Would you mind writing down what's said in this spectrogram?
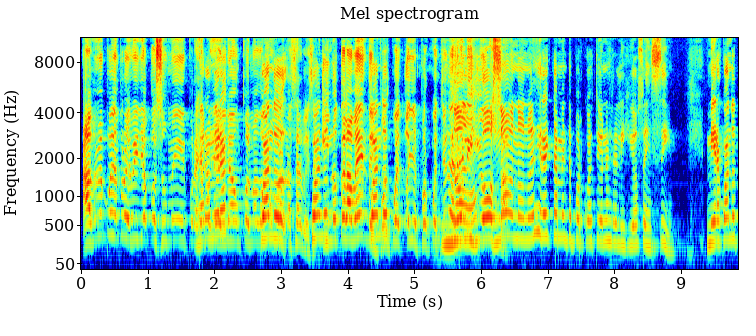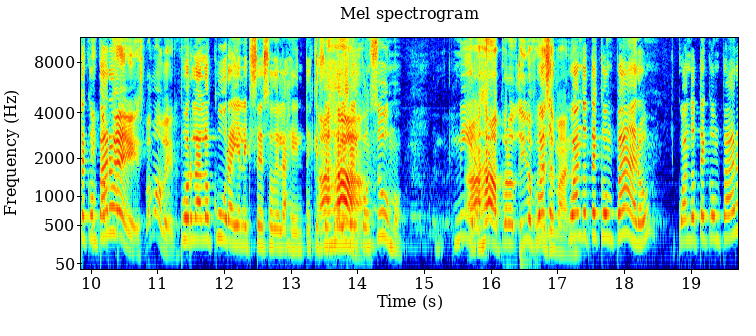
a mí me pueden prohibir yo consumir, por ejemplo, ir a un colmado a comprar una cerveza y no te la venden, por, oye, por cuestiones religiosas. No, no, no es directamente por cuestiones religiosas en sí. Mira, cuando te comparo... ¿Por qué es? Vamos a ver. Por la locura y el exceso de la gente, que se prohíbe el consumo. Mira, Ajá, pero ¿y los fines de semana? Cuando te comparo, cuando te comparo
